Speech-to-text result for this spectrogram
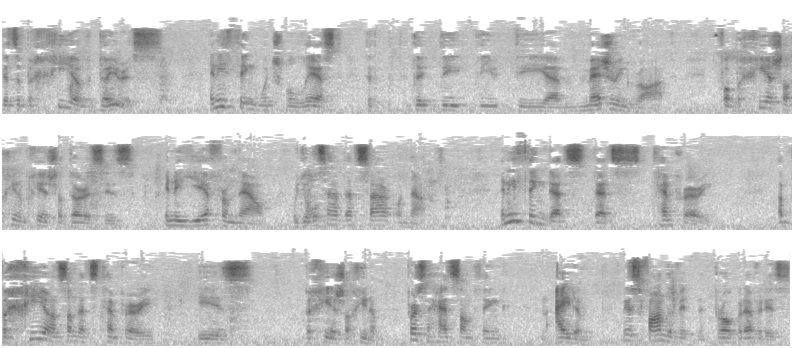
there's a Bechia of Deiris. Anything which will last, the, the, the, the, the uh, measuring rod for Bechia Shalchinam, Bechia Shaldoris is, in a year from now, would you also have that sar or not? Anything that's, that's temporary, a Bechia on something that's temporary is Bechia Shalchinam. A person had something, item. He was fond of it and it broke, whatever it is.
